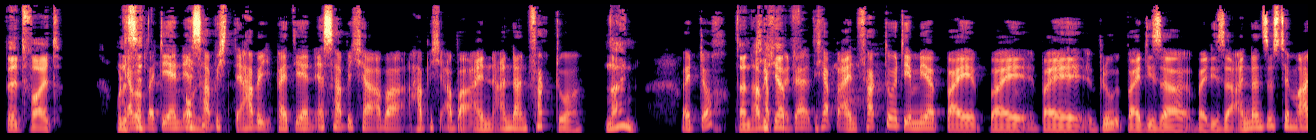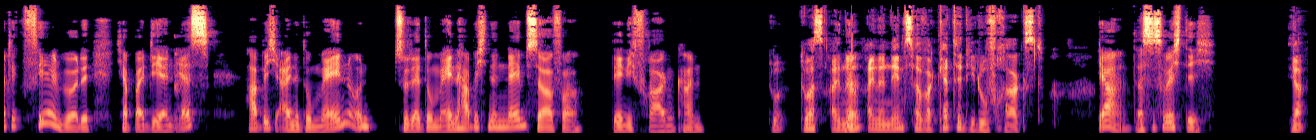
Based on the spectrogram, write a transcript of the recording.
Weltweit. Und ja, aber bei DNS habe ich, habe ich, bei DNS habe ich ja aber, habe ich aber einen anderen Faktor. Nein. Weil doch. Dann habe ich, hab, ich ja. Ich habe einen Faktor, der mir bei, bei, bei, Blue, bei dieser, bei dieser anderen Systematik fehlen würde. Ich habe bei DNS habe ich eine Domain und zu der Domain habe ich einen Nameserver, den ich fragen kann. Du, du hast eine, ne? eine Nameserver-Kette, die du fragst. Ja, das ist richtig. Ja.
